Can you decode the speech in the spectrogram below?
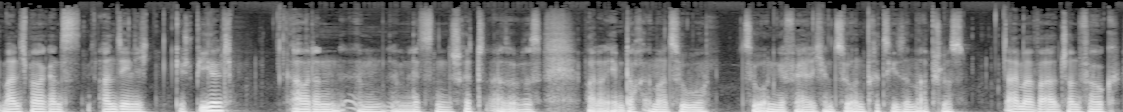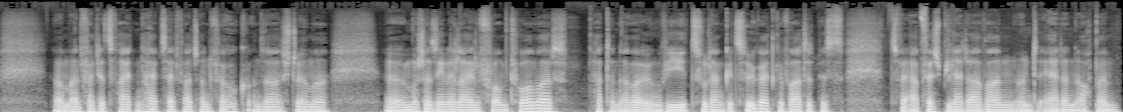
manchmal ganz ansehnlich gespielt, aber dann im, im letzten Schritt, also das war dann eben doch immer zu, zu ungefährlich und zu unpräzise im Abschluss. Einmal war John Verhook, am Anfang der zweiten Halbzeit war John Verhook, unser Stürmer, äh, Muttersehen allein vorm Torwart, hat dann aber irgendwie zu lang gezögert, gewartet, bis zwei Abwehrspieler da waren und er dann auch beim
